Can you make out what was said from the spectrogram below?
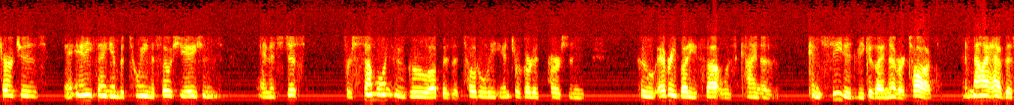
churches, and anything in between, associations, and it's just for someone who grew up as a totally introverted person, who everybody thought was kind of conceited because I never talked and now I have this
